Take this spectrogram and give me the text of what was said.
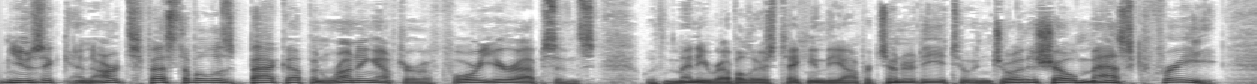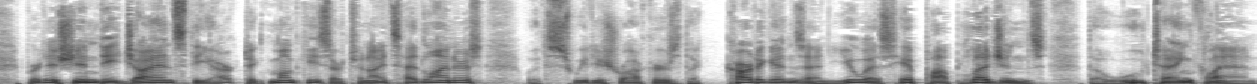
Music and Arts Festival is back up and running after a four year absence, with many revelers taking the opportunity to enjoy the show mask free. British indie giants the Arctic Monkeys are tonight's headliners, with Swedish rockers the Cardigans and U.S. hip hop legends the Wu Tang Clan,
